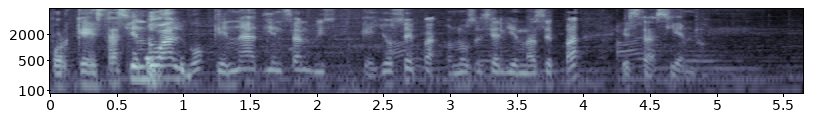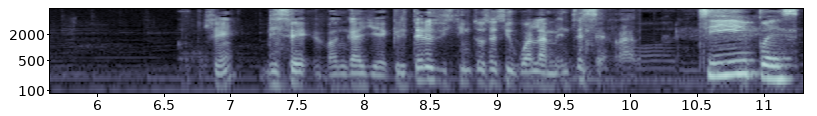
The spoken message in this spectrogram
porque está haciendo algo que nadie en San Luis, que yo sepa, o no sé si alguien más sepa, está haciendo. ¿Sí? Dice Van Galle, criterios distintos es igual a mente. Sí, pues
